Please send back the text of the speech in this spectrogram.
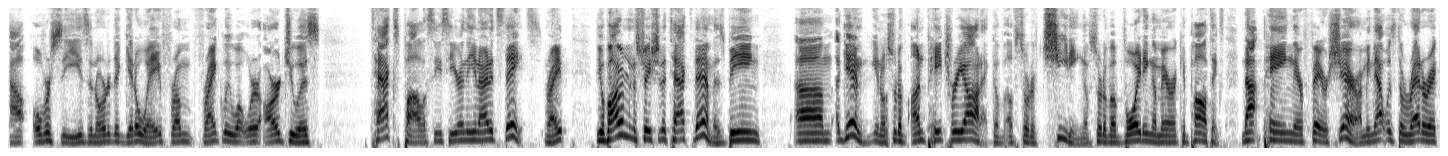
out overseas in order to get away from, frankly, what were arduous tax policies here in the United States. Right? The Obama administration attacked them as being um, again, you know, sort of unpatriotic, of, of sort of cheating, of sort of avoiding American politics, not paying their fair share. I mean, that was the rhetoric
